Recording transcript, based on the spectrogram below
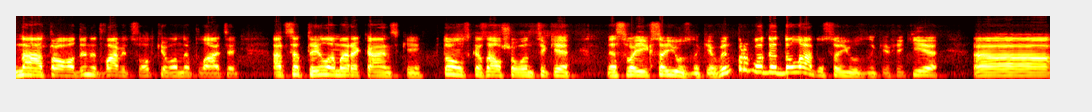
НАТО 1,2% вони платять. А це тил американський. Хто сказав, що він тільки е, своїх союзників? Він приводить до ладу союзників, які е, е,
